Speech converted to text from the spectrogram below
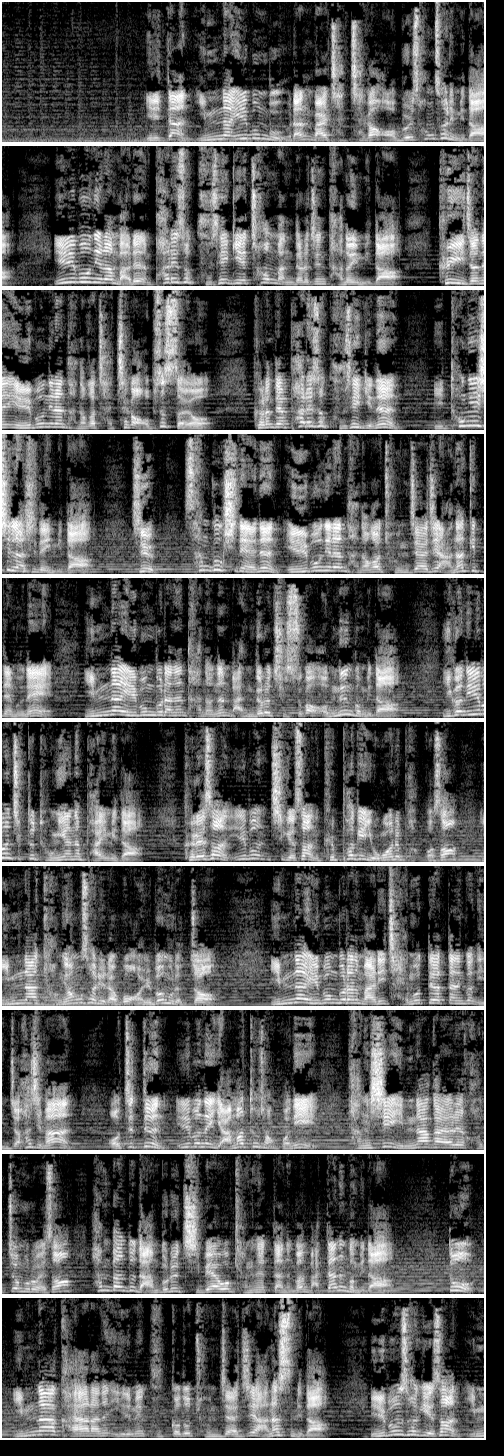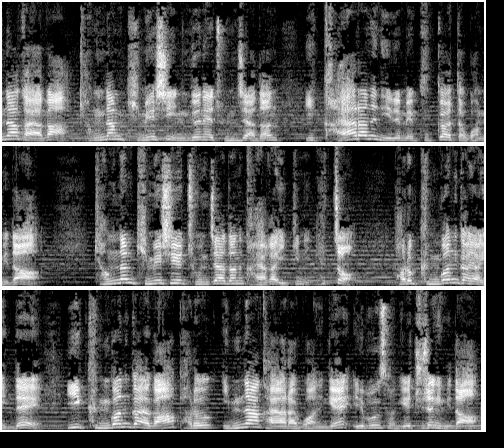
일단 임나 일본부라는 말 자체가 어불성설입니다. 일본이란 말은 8에서 9세기에 처음 만들어진 단어입니다. 그 이전엔 일본이란 단어가 자체가 없었어요. 그런데 8에서 9세기는 이 통일신라 시대입니다. 즉, 삼국 시대에는 일본이란 단어가 존재하지 않았기 때문에 임나 일본부라는 단어는 만들어질 수가 없는 겁니다. 이건 일본 측도 동의하는 바입니다. 그래서 일본 측에선 급하게 용어를 바꿔서 임나 경영설이라고 얼버무렸죠. 임나 일본부라는 말이 잘못되었다는 건 인정하지만 어쨌든 일본의 야마토 정권이 당시 임나가야를 거점으로 해서 한반도 남부를 지배하고 경영했다는 건 맞다는 겁니다. 또 임나가야라는 이름의 국가도 존재하지 않았습니다. 일본 서기에선 임나가야가 경남 김해시 인근에 존재하던 이 가야라는 이름의 국가였다고 합니다. 경남 김해시에 존재하던 가야가 있긴 했죠. 바로 금관가야인데 이 금관가야가 바로 임나가야라고 하는 게 일본 서기의 주장입니다.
